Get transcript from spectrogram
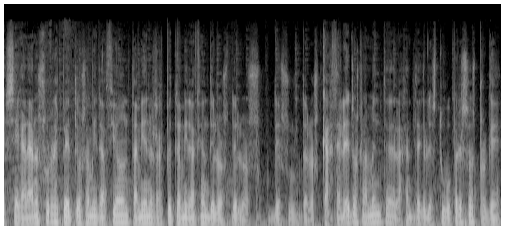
se ganaron su respeto, su admiración, también el respeto y admiración de los, de los, de, sus, de los carceleros realmente, de la gente que les tuvo presos, porque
